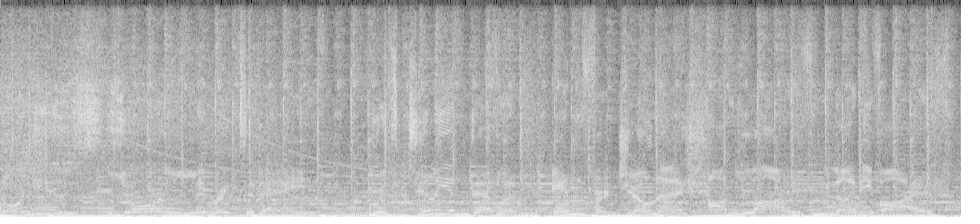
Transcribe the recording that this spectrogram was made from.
your news, your Limerick today with Gillian Devlin in for Joe Nash on Live 95.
